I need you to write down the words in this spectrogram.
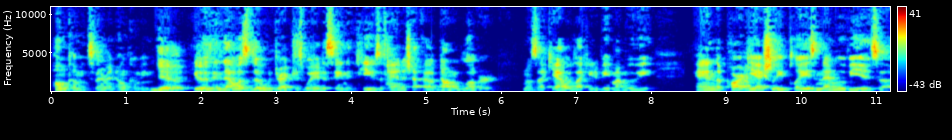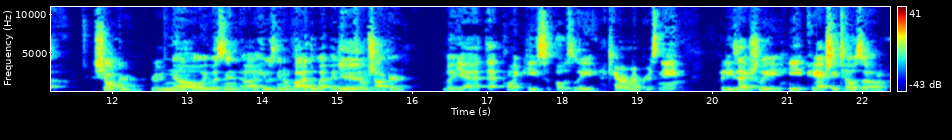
Homecoming, Spider-Man Homecoming. Yeah, He was, and that was the director's way to saying that he was a fan of, Ch- of Donald Glover, and was like, "Yeah, I would like you to be in my movie." And the part he actually plays in that movie is uh, Shocker, right? no, he wasn't. Uh, he was going to buy the weapon Yeah. from Shocker, but yeah, at that point, he supposedly I can't remember his name, but he's actually he he actually tells um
